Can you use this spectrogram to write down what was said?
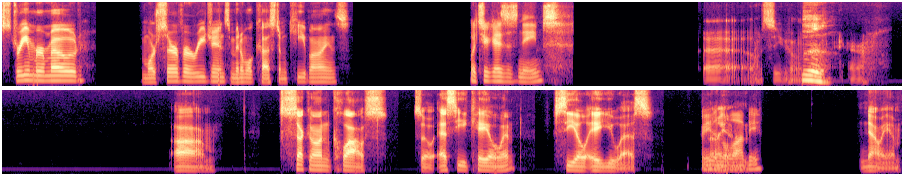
Streamer mode, more server regions, minimal custom keybinds. What's your guys' names? Uh, let's see. hold on. Um, Sekon Klaus. So S E K O N C O A U S. Are you I in the am. lobby? Now I am.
